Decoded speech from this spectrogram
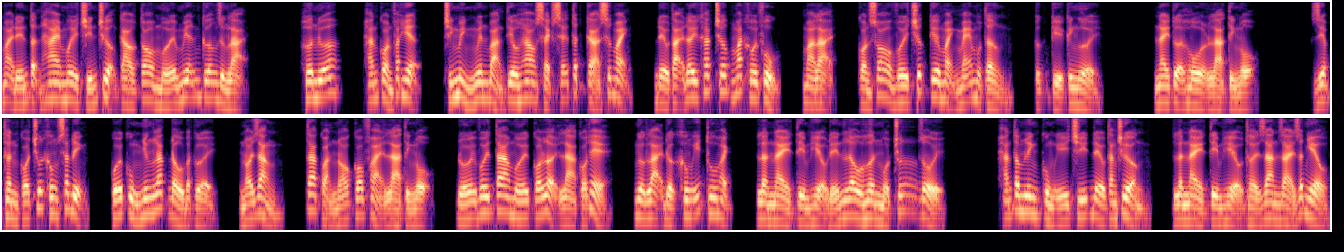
mãi đến tận hai mươi chín trượng cao to mới miễn cưỡng dừng lại. Hơn nữa, hắn còn phát hiện, chính mình nguyên bản tiêu hao sạch sẽ tất cả sức mạnh, đều tại đây khắc chớp mắt khôi phục, mà lại, còn so với trước kia mạnh mẽ một tầng, cực kỳ kinh người. Nay tựa hồ là tình ngộ. Diệp thần có chút không xác định, cuối cùng nhưng lắc đầu bật cười, nói rằng, ta quản nó có phải là tình ngộ, đối với ta mới có lợi là có thể, ngược lại được không ít thu hoạch, lần này tìm hiểu đến lâu hơn một chút rồi hắn tâm linh cùng ý chí đều tăng trưởng, lần này tìm hiểu thời gian dài rất nhiều,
